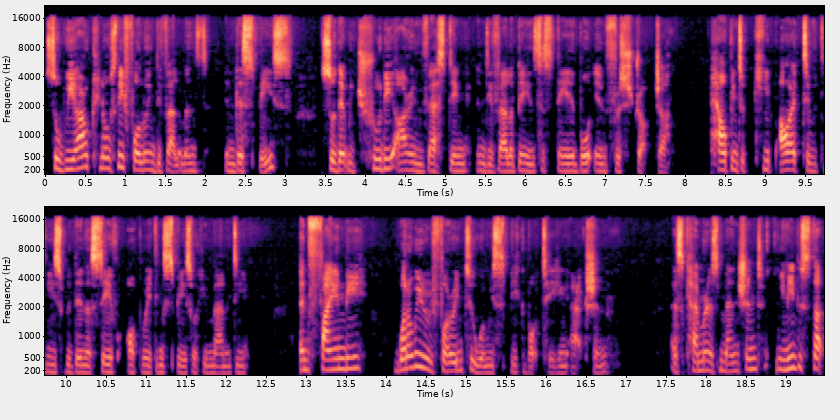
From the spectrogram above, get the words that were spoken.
So we are closely following developments in this space so that we truly are investing in developing a sustainable infrastructure, helping to keep our activities within a safe operating space for humanity. And finally, what are we referring to when we speak about taking action? As Cameron has mentioned, we need to start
